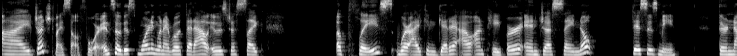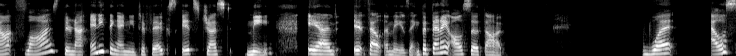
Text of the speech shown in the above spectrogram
I judged myself for. And so this morning when I wrote that out, it was just like a place where I can get it out on paper and just say, nope, this is me. They're not flaws. They're not anything I need to fix. It's just me. And it felt amazing. But then I also thought, what else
